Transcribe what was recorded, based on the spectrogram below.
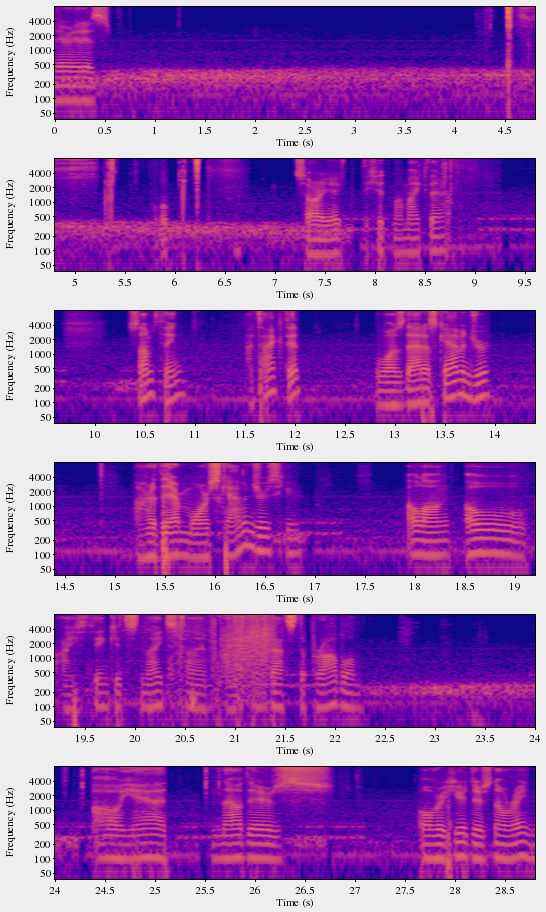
there it is. Whoop. Sorry, I hit my mic there. Something attacked it. Was that a scavenger? Are there more scavengers here? How long? Oh, I think it's nighttime. I think that's the problem. Oh yeah, now there's... Over here there's no rain.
